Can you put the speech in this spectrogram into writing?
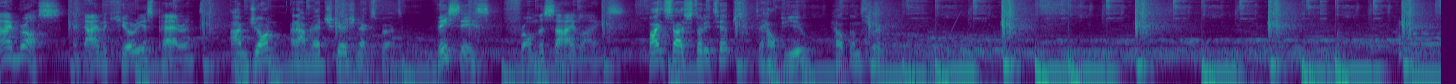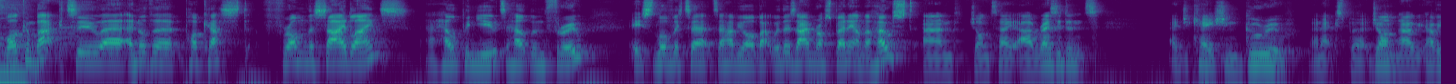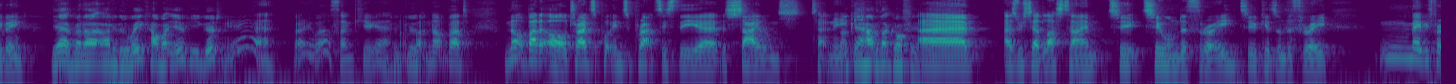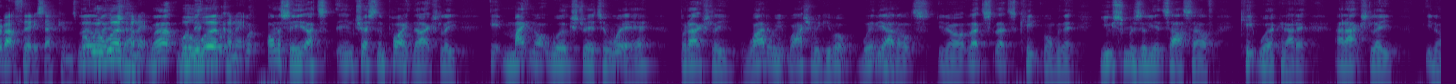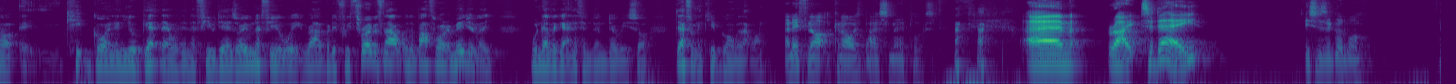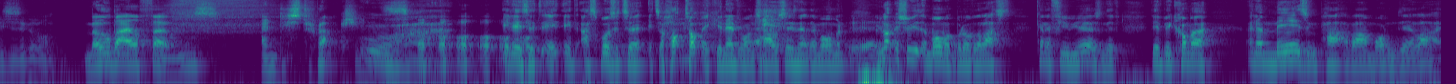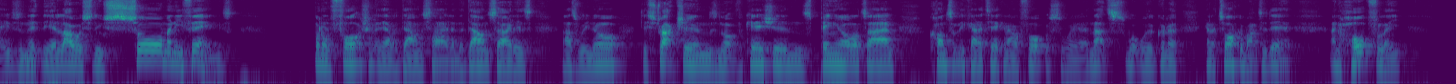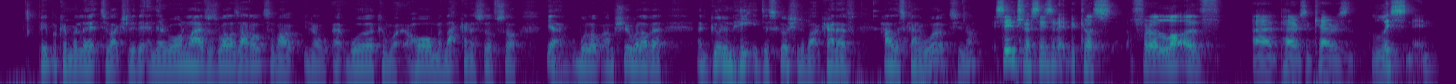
I'm Ross, and I'm a curious parent. I'm John, and I'm an education expert. This is From the Sidelines. Bite sized study tips to help you help them through. Welcome back to uh, another podcast from the sidelines, uh, helping you to help them through. It's lovely to, to have you all back with us. I'm Ross Bennett, I'm the host, and John Tate, our resident education guru and expert. John, how, how have you been? Yeah, but I had a good week. How about you? You good? Yeah, very well, thank you. Yeah, not bad, not bad, not bad at all. Tried to put into practice the uh, the silence technique. Okay, how did that go for you? Um, as we said last time, two two under three, two kids under three, mm, maybe for about thirty seconds. But we'll work on it. Well, we'll work but- on it. But honestly, that's an interesting point. That actually, it might not work straight away. But actually, why do we? Why should we give up? We're the adults. You know, let's let's keep going with it. Use some resilience ourselves. Keep working at it, and actually, you know, it- keep going, and you'll get there within a few days or even a few weeks, right? But if we throw everything out with the bathwater immediately, we'll never get anything done, do we? So definitely keep going with that one. And if not, I can always buy some earplugs. um, right, today, this is a good one. This is a good one. Mobile phones and distractions. It is. It, it, I suppose it's a it's a hot topic in everyone's house, isn't it? At the moment, not necessarily at the moment, but over the last kind of few years, and they've they've become a an amazing part of our modern day lives, and they, they allow us to do so many things. But unfortunately, they have a downside, and the downside is, as we know, distractions, notifications, pinging all the time, constantly kind of taking our focus away, and that's what we're going to kind of talk about today. And hopefully, people can relate to actually in their own lives as well as adults about you know at work and at home and that kind of stuff. So yeah, we'll, I'm sure we'll have a, a good and heated discussion about kind of how this kind of works. You know, It's interesting, isn't it? Because for a lot of uh, parents and carers listening,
